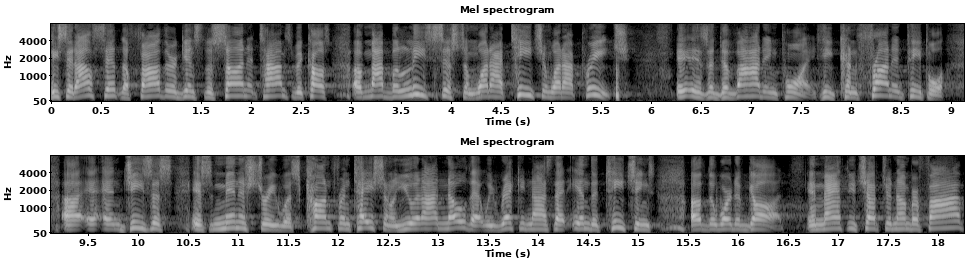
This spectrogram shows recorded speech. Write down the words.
He said, I'll set the father against the son at times because of my belief system, what I teach and what I preach. Is a dividing point. He confronted people, uh, and Jesus' his ministry was confrontational. You and I know that. We recognize that in the teachings of the Word of God. In Matthew chapter number five,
